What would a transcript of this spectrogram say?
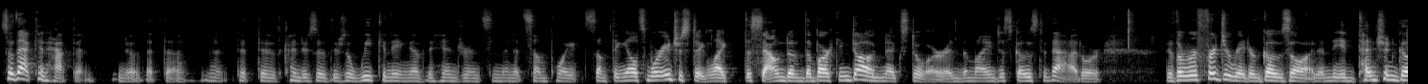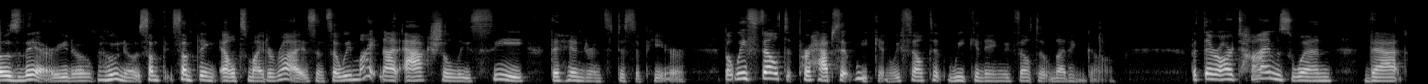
So that can happen, you know, that the that the kind of so there's a weakening of the hindrance, and then at some point something else more interesting, like the sound of the barking dog next door, and the mind just goes to that, or the refrigerator goes on and the intention goes there you know who knows something something else might arise. And so we might not actually see the hindrance disappear but we felt it perhaps it weaken we felt it weakening. We felt it letting go. But there are times when that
